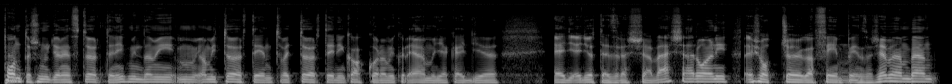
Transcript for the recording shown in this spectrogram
Pontosan ugyanezt történik, mint ami, ami történt, vagy történik akkor, amikor elmegyek egy, egy, egy 5000-essel vásárolni, és ott csörög a fénypénz a zsebemben,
